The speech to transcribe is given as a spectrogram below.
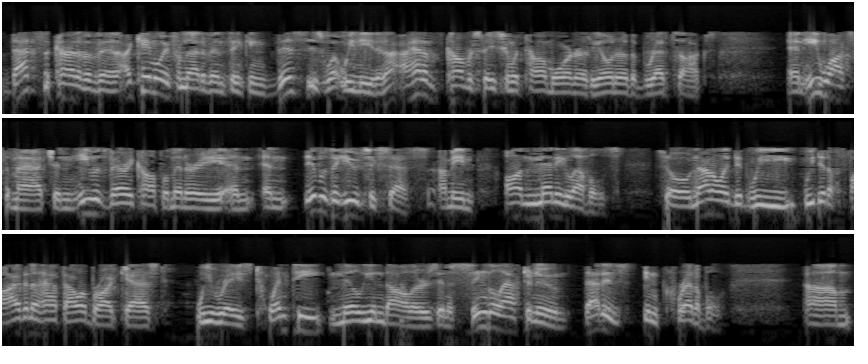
that's the kind of event I came away from that event thinking this is what we need. And I, I had a conversation with Tom Werner, the owner of the Red Sox, and he watched the match and he was very complimentary and and it was a huge success. I mean, on many levels. So not only did we we did a five and a half hour broadcast, we raised twenty million dollars in a single afternoon. That is incredible. Um,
